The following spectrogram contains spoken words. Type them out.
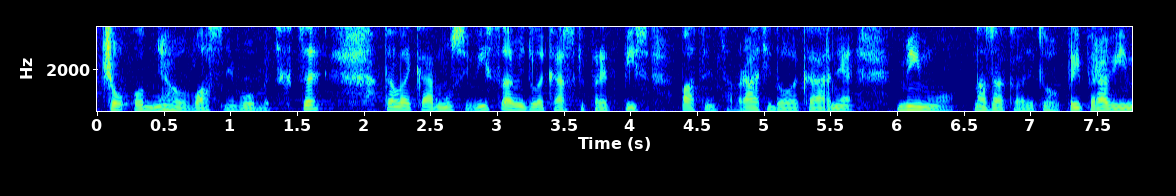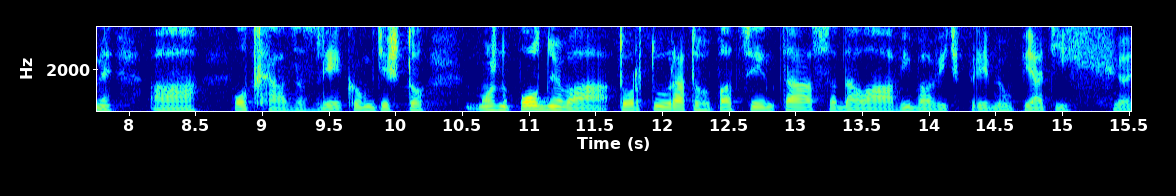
čo od neho vlastne vôbec chce. Ten lekár musí vystaviť lekársky predpis, pacient sa vráti do lekárne, my mu na základe toho pripravíme a odchádza s liekom, kdežto možno poldňová tortúra toho pacienta sa dala vybaviť v priebehu 5-10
